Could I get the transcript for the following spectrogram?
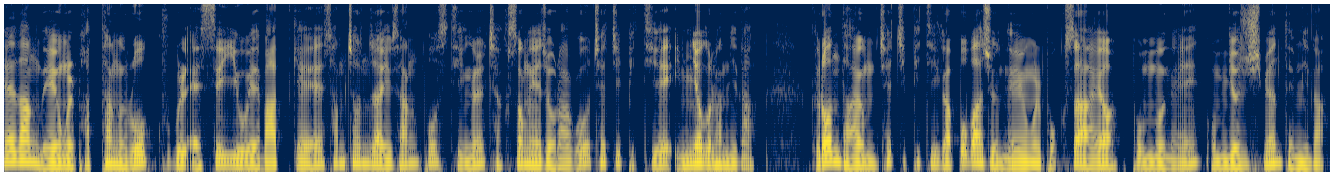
해당 내용을 바탕으로 구글 SEO에 맞게 3천자 이상 포스팅을 작성해줘라고 챗GPT에 입력을 합니다. 그런 다음 챗GPT가 뽑아준 내용을 복사하여 본문에 옮겨주시면 됩니다.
